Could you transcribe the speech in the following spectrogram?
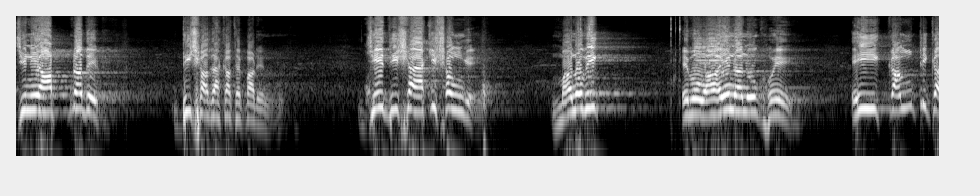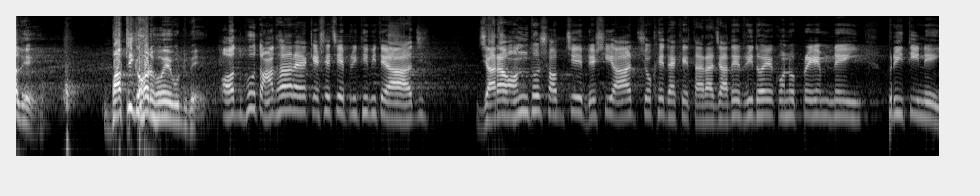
যিনি আপনাদের দিশা দেখাতে পারেন। যে দিশা একই সঙ্গে মানবিক এবং আইনানুগ হয়ে এই ক্রান্তিকালে বাতিঘর হয়ে উঠবে। অদ্ভুত আধার এক এসেছে পৃথিবীতে আজ। যারা অন্ধ সবচেয়ে বেশি আজ চোখে দেখে, তারা যাদের হৃদয়ে কোনো প্রেম নেই, প্রীতি নেই,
